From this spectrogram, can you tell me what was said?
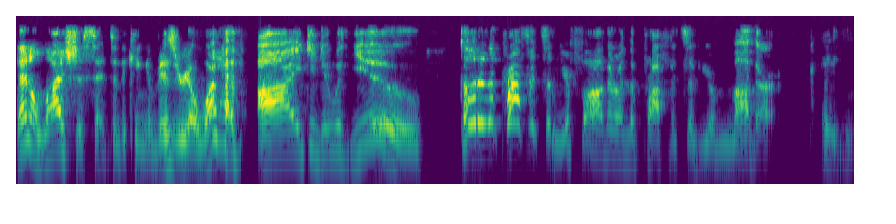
Then Elisha said to the king of Israel, What have I to do with you? Go to the prophets of your father and the prophets of your mother. Pagan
